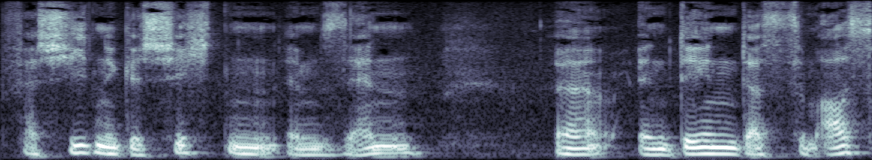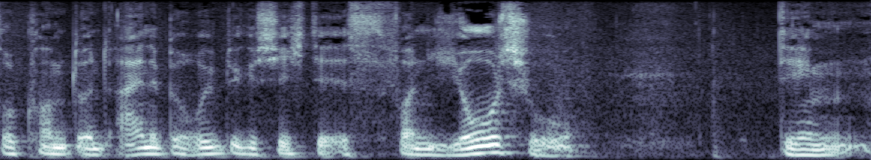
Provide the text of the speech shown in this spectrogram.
verschiedene Geschichten im Zen, in denen das zum Ausdruck kommt. Und eine berühmte Geschichte ist von Yoshu, dem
